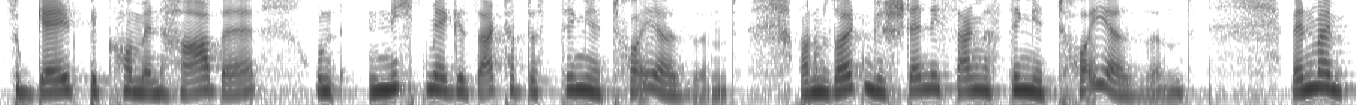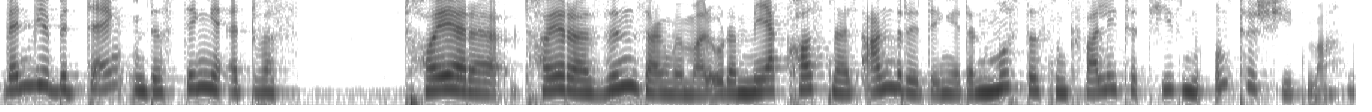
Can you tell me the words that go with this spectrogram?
zu Geld bekommen habe und nicht mehr gesagt habe, dass Dinge teuer sind. Warum sollten wir ständig sagen, dass Dinge teuer sind? Wenn, man, wenn wir bedenken, dass Dinge etwas teurer, teurer sind, sagen wir mal, oder mehr kosten als andere Dinge, dann muss das einen qualitativen Unterschied machen.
